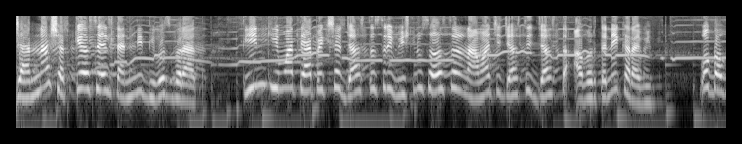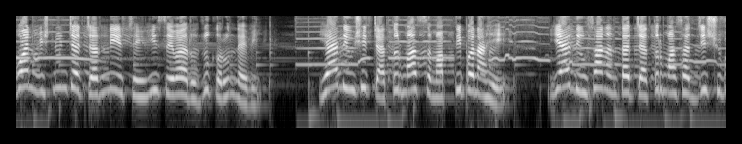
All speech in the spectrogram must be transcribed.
ज्यांना शक्य असेल त्यांनी दिवसभरात तीन किंवा त्यापेक्षा जास्त श्री विष्णू सहस्त्र नामाची जास्तीत जास्त आवर्तने करावीत व भगवान विष्णूंच्या चरणी ही सेवा रुजू करून द्यावी. या दिवशी चातुर्मास समाप्ती पण आहे. या दिवसानंतर चातुर्मासात जी शुभ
